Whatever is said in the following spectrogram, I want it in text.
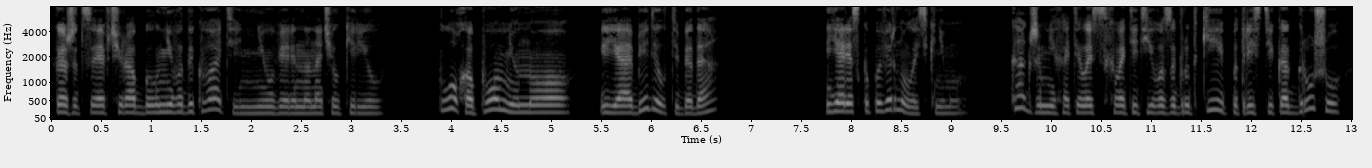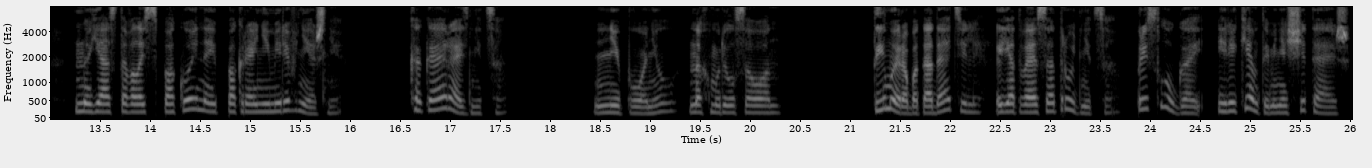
Кажется, я вчера был не в адеквате, неуверенно начал Кирилл. Плохо помню, но я обидел тебя, да? Я резко повернулась к нему. Как же мне хотелось схватить его за грудки и потрясти как грушу, но я оставалась спокойной, по крайней мере, внешне. Какая разница? Не понял, нахмурился он. Ты мой работодатель, я твоя сотрудница, прислуга, или кем ты меня считаешь?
